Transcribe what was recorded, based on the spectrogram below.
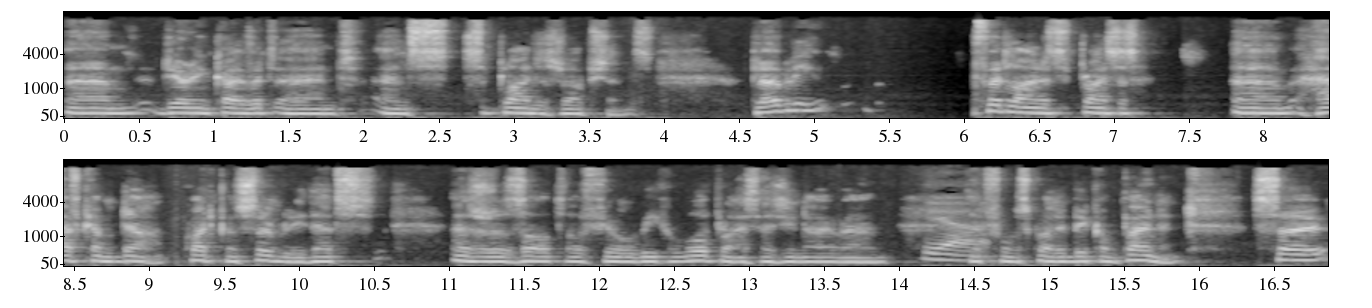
um, during COVID and, and supply disruptions. Globally, fertilizer prices um, have come down quite considerably. That's as a result of your weaker oil price, as you know, um, yeah. that forms quite a big component. So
